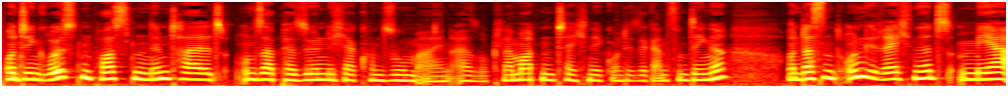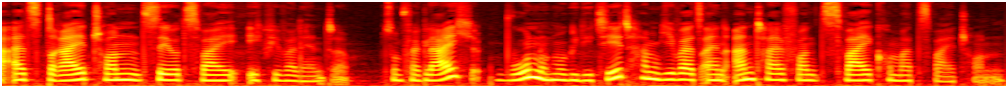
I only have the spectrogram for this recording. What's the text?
Und den größten Posten nimmt halt unser persönlicher Konsum ein, also Klamottentechnik und diese ganzen Dinge. Und das sind ungerechnet mehr als drei Tonnen CO2-Äquivalente. Zum Vergleich, Wohnen und Mobilität haben jeweils einen Anteil von 2,2 Tonnen.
